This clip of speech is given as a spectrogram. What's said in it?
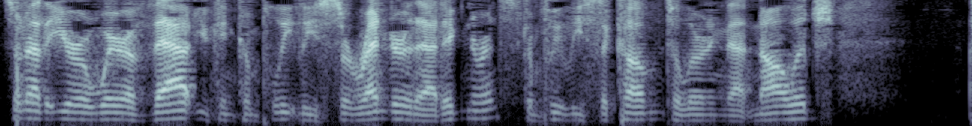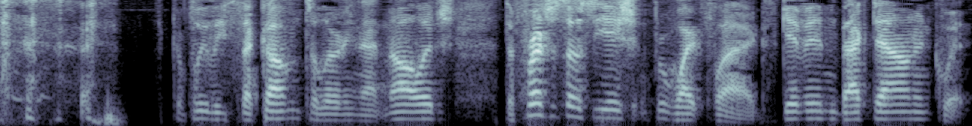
So now that you're aware of that, you can completely surrender that ignorance, completely succumb to learning that knowledge. completely succumb to learning that knowledge. The French Association for White Flags. Give in, back down, and quit.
